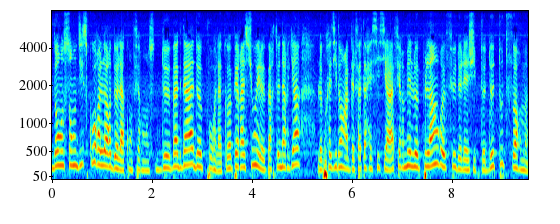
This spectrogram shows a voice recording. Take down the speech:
Dans son discours lors de la conférence de Bagdad pour la coopération et le partenariat, le président Abdel Fattah el-Sisi a affirmé le plein refus de l'Égypte de toute forme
